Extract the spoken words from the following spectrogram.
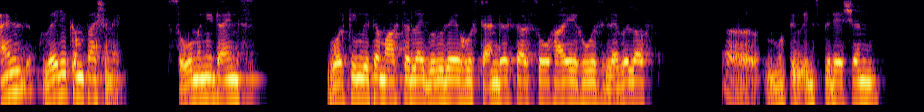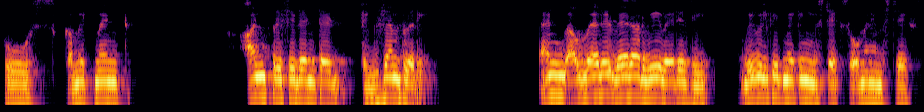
And very compassionate. So many times working with a master like Gurudev whose standards are so high, whose level of uh, motive, inspiration, whose commitment unprecedented, exemplary. And uh, where, where are we? Where is he? We will keep making mistakes, so many mistakes.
